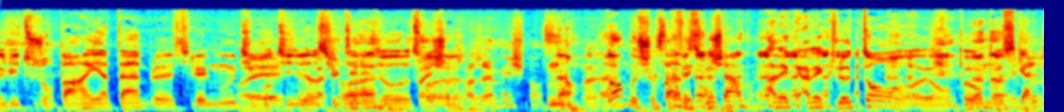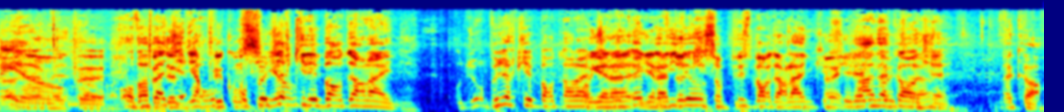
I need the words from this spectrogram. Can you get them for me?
il est toujours pareil à table. S'il est le mood, il continue d'insulter les autres. Enfin, il euh. changera jamais, je pense. Non, hein non mais je sais pas. Avec son charme. Avec, le temps, euh, on peut, se calmer. Hein, on peut, peut pas devenir dire, plus conciliant. On peut dire qu'il est borderline. On peut dire qu'il est borderline. Il y en a, d'autres qui sont plus borderline que Philippe. Ah, d'accord, ok. D'accord.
